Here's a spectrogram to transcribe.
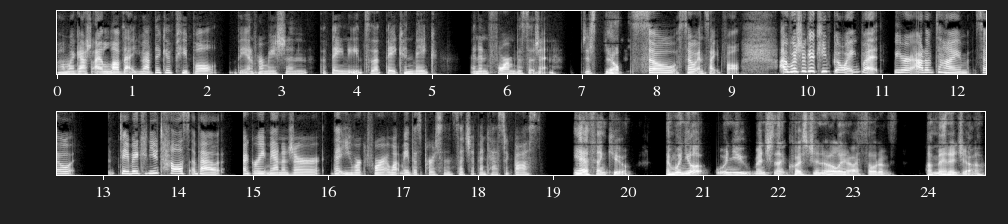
Oh my gosh, I love that. You have to give people the information that they need so that they can make an informed decision. Just yeah. so, so insightful. I wish we could keep going, but we are out of time. So, David, can you tell us about a great manager that you worked for and what made this person such a fantastic boss? Yeah, thank you. And when you when you mentioned that question earlier, I thought of a manager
